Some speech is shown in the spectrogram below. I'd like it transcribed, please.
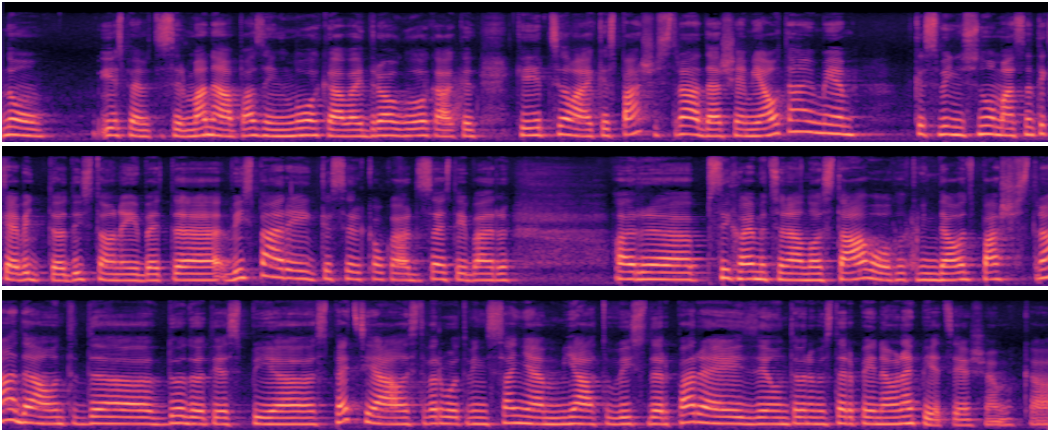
nu, iespējams, tas ir manā paziņu lokā vai draugu lokā, kad, ka ir cilvēki, kas paši strādā ar šiem jautājumiem. Kas viņus nomāca ne tikai viņa distoniju, bet uh, vispārīgi, kas ir kaut kāda saistība ar, ar uh, psihoemocionālo stāvokli, ka viņi daudz paši strādā. Un tad, uh, dodoties pie speciālista, varbūt viņi saņem, jā, tu visu dari pareizi, un tev nemaz terapija nav nepieciešama. Ka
